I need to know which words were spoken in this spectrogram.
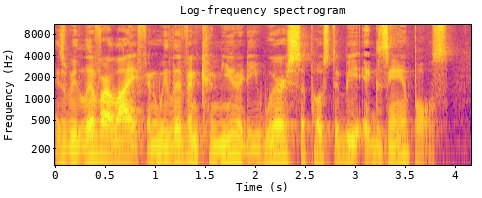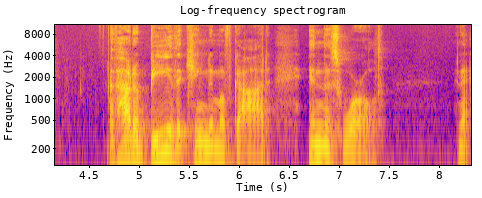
as we live our life and we live in community, we're supposed to be examples of how to be the kingdom of God in this world. And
